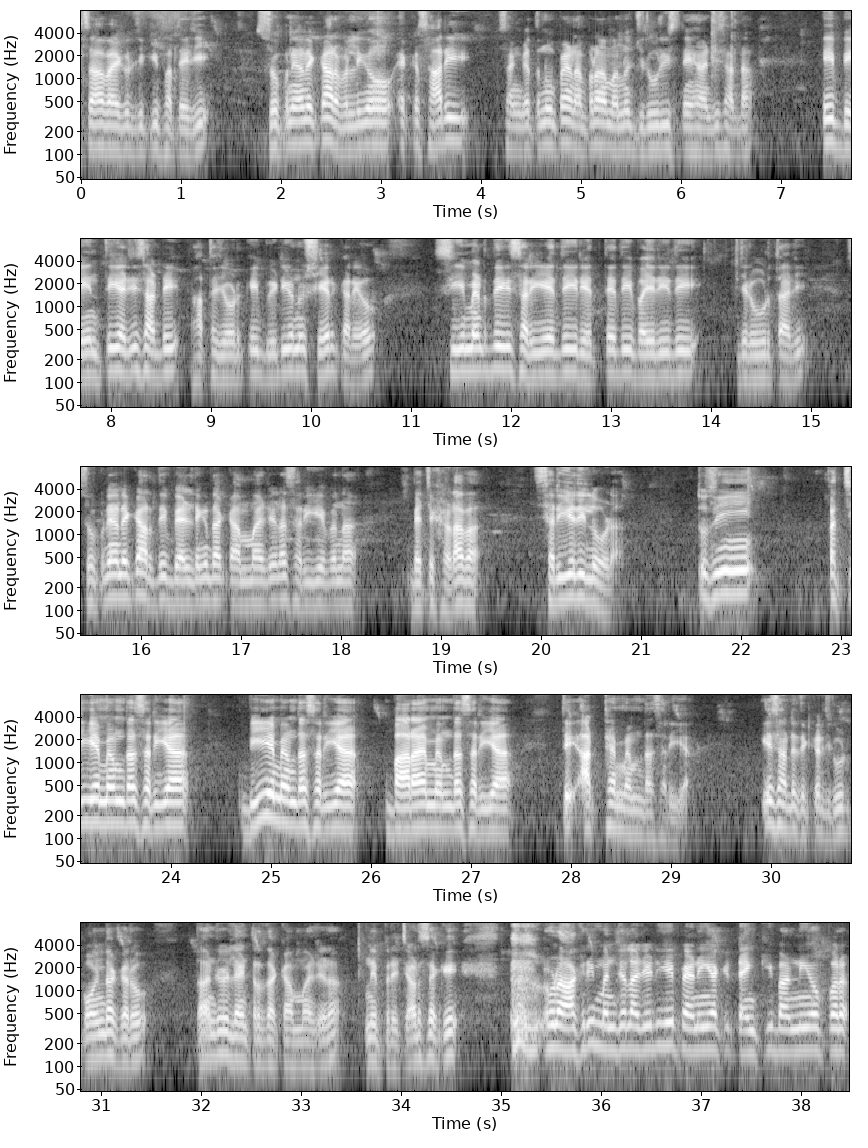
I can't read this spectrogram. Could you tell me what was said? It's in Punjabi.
ਸਾਹਿਬ, ਵਾਹਿਗੁਰੂ ਜੀ ਕੀ ਫਤਿਹ ਜੀ। ਸੁਪਨਿਆਂ ਦੇ ਘਰ ਵੱਲੋਂ ਇੱਕ ਸਾਰੀ ਸੰਗਤ ਨੂੰ ਭੈਣਾਂ ਭਰਾਵਾਂ ਨੂੰ ਜ਼ਰੂਰੀ ਸਨੇਹਾ ਜੀ ਸਾਡਾ। ਇਹ ਬੇਨਤੀ ਹੈ ਜੀ ਸਾਡੀ ਹੱਥ ਜੋੜ ਕੇ ਵੀਡੀਓ ਨੂੰ ਸ਼ੇਅਰ ਕਰਿਓ। ਸੀਮੈਂਟ ਦੀ, ਸਰੀਏ ਦੀ, ਰੇਤੇ ਦੀ, ਬਜਰੀ ਦੀ ਜ਼ਰੂਰਤ ਆ ਜੀ। ਸੁਪਨਿਆਂ ਦੇ ਘਰ ਦੀ ਬਿਲਡਿੰਗ ਦਾ ਕੰਮ ਆ ਜਿਹੜਾ ਸਰੀਏ ਬਣਾ ਵਿੱਚ ਖੜਾ ਵਾ। ਸਰੀਏ ਦੀ ਲੋੜ ਆ। ਤੁਸੀਂ 25 mm ਦਾ ਸਰੀਆ 20 mm ਦਾ ਸਰੀਆ 12 mm ਦਾ ਸਰੀਆ ਤੇ 8 mm ਦਾ ਸਰੀਆ। ਇਹ ਸਾਡੇ ਤੱਕ ਜ਼ਰੂਰ ਪਹੁੰਚਦਾ ਕਰੋ, ਤਾਂ ਜੋ ਇਹ ਲੈਂਟਰ ਦਾ ਕੰਮ ਆ ਜਿਹੜਾ, ਨੇਪਰੇ ਚੜ ਸਕੇ। ਹੁਣ ਆਖਰੀ ਮੰਜ਼ਲ ਆ ਜਿਹੜੀ, ਇਹ ਪੈਣੀ ਆ ਕਿ ਟੈਂਕੀ ਬਣਨੀ ਆ ਉੱਪਰ,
